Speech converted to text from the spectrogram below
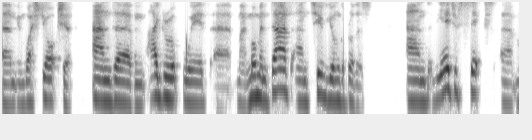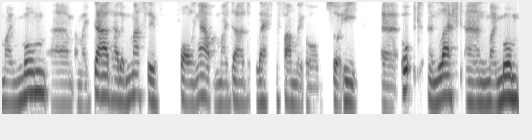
um, in West Yorkshire. And um, I grew up with uh, my mum and dad and two younger brothers. And at the age of six, uh, my mum um, and my dad had a massive falling out, and my dad left the family home. So he uh, upped and left, and my mum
